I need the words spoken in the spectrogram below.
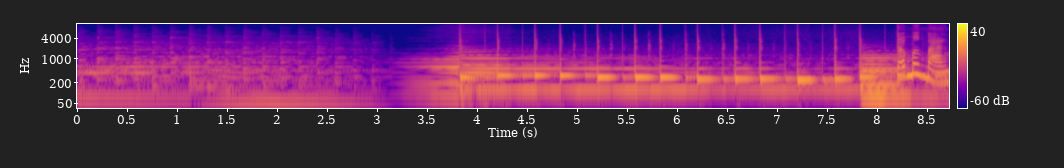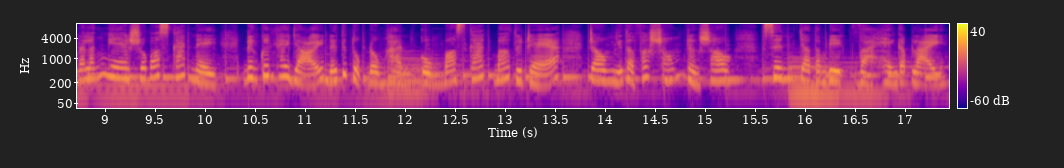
Bạn đã lắng nghe số Bosscat này. Đừng quên theo dõi để tiếp tục đồng hành cùng Bosscat báo tuổi trẻ trong những tập phát sóng lần sau. Xin chào tạm biệt và hẹn gặp lại.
